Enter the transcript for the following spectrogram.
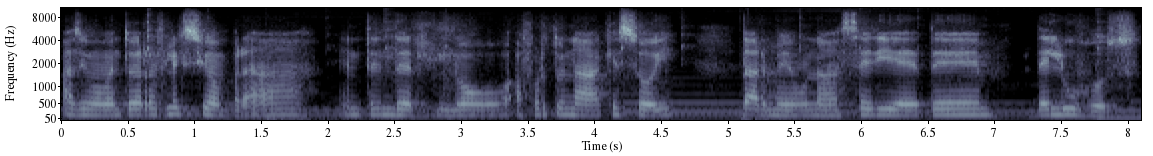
ha sido un momento de reflexión para entender lo afortunada que soy, darme una serie de, de lujos,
